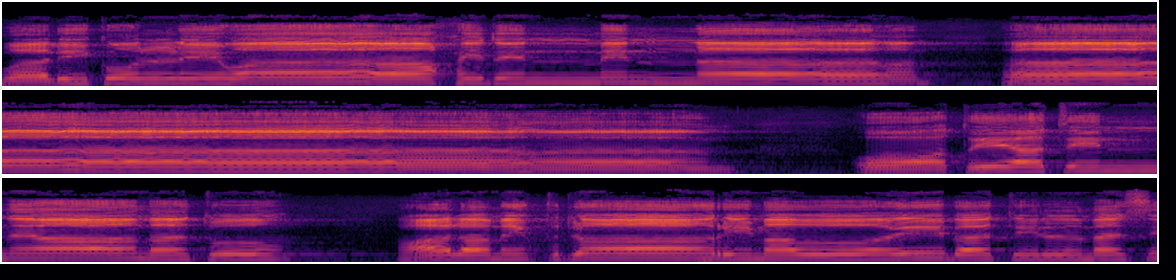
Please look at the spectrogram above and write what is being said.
ولكل واحد منا أعطيت النعمة على مقدار موهبة المسيح.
